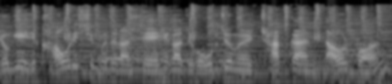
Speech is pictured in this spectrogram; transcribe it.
여기 이제 가오리 친구들한테 해가지고 오줌을 잠깐 나올 뻔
